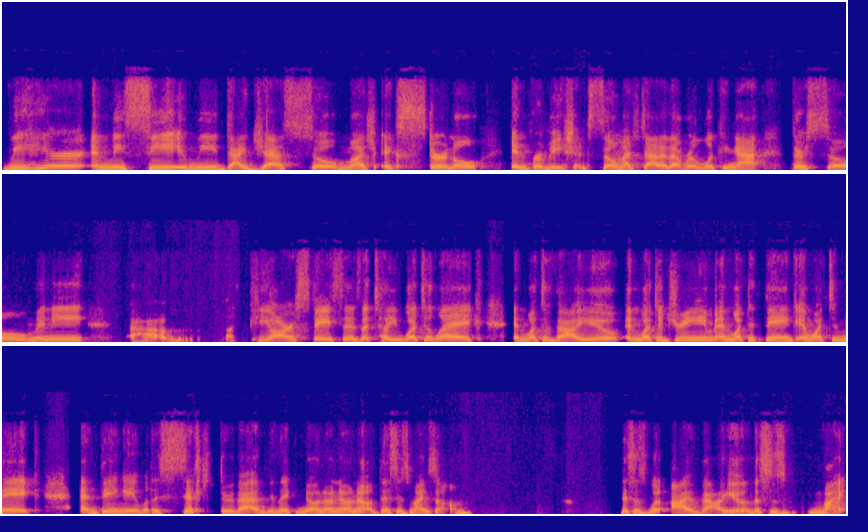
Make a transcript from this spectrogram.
we hear and we see and we digest so much external information, so much data that we're looking at. There's so many um, like PR spaces that tell you what to like and what to value and what to dream and what to think and what to make. And being able to sift through that and be like no no no no this is my zone. This is what i value. This is my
